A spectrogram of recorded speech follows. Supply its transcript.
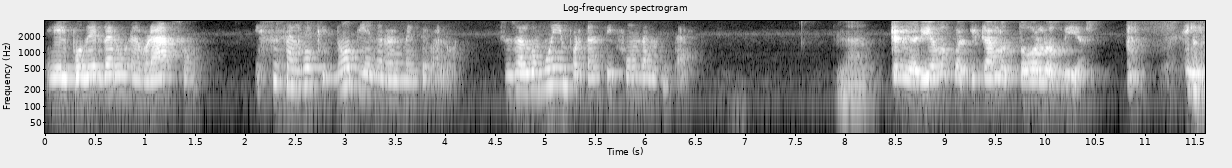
el poder dar un abrazo, eso es algo que no tiene realmente valor. Eso es algo muy importante y fundamental. Claro. Que deberíamos practicarlo todos los días. Sí,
